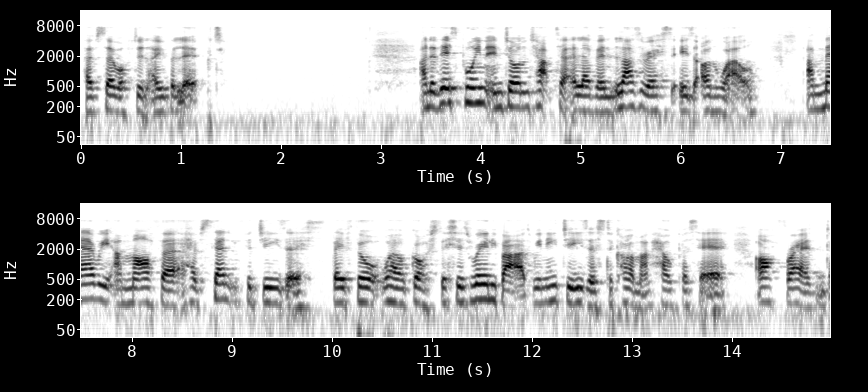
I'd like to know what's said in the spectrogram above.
have so often overlooked. And at this point in John chapter 11, Lazarus is unwell. And Mary and Martha have sent for Jesus. They've thought, well, gosh, this is really bad. We need Jesus to come and help us here, our friend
